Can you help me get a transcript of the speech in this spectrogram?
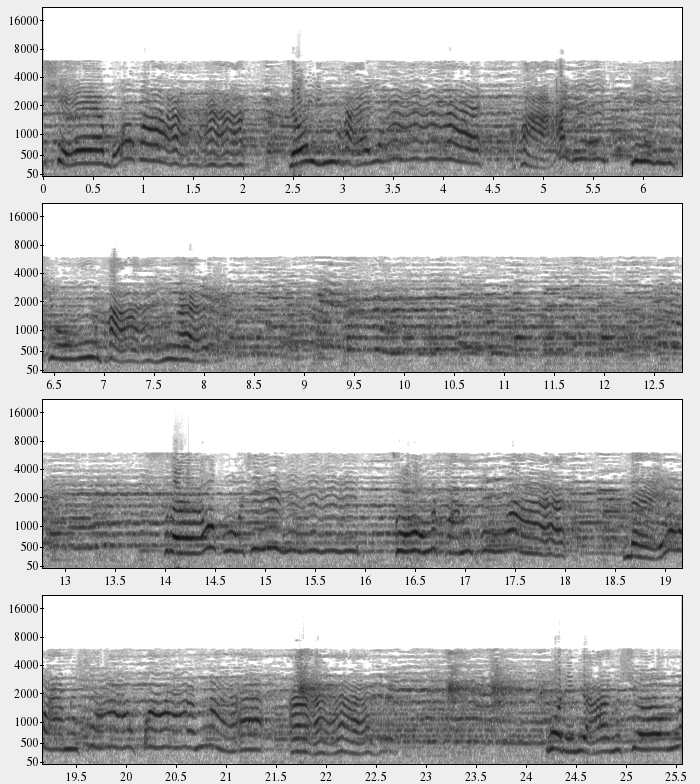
切莫把周银台呀跨人你的胸膛啊！受不起。中上府啊，泪往下放啊！我的两兄啊！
